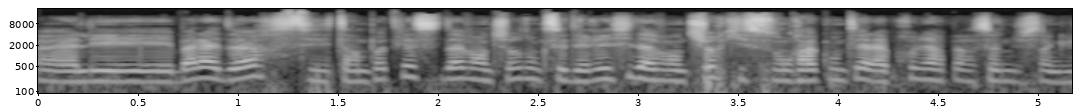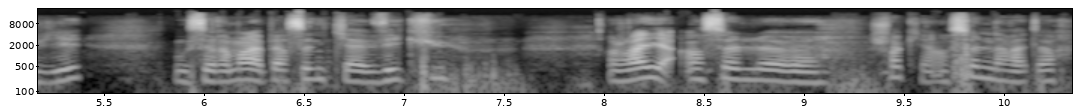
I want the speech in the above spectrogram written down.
Euh, les baladeurs, c'est un podcast d'aventure, donc c'est des récits d'aventure qui sont racontés à la première personne du singulier. Donc c'est vraiment la personne qui a vécu. En général, il y a un seul, je crois qu'il y a un seul narrateur.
